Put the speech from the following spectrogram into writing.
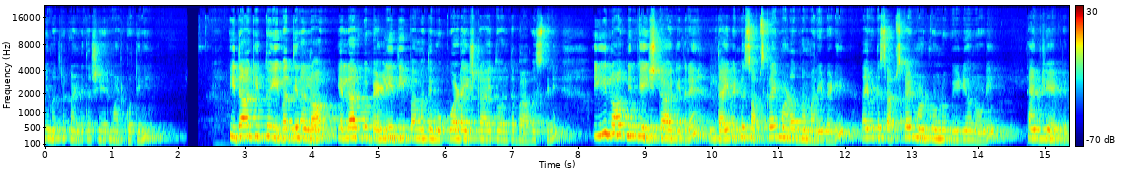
ನಿಮ್ಮ ಹತ್ರ ಖಂಡಿತ ಶೇರ್ ಮಾಡ್ಕೋತೀನಿ. ಇದಾಗಿತ್ತು ಇವತ್ತಿನ ಲಾಗ್. ಎಲ್ಲರಿಗೂ ಬೆಳ್ಳಿ, ದೀಪ ಮತ್ತು ಮುಕ್ವಾಡ ಇಷ್ಟ ಆಯಿತು ಅಂತ ಭಾವಿಸ್ತೀನಿ. ಈ ಲಾಗ್ ನಿಮಗೆ ಇಷ್ಟ ಆಗಿದರೆ ದಯವಿಟ್ಟು ಸಬ್ಸ್ಕ್ರೈಬ್ ಮಾಡೋದನ್ನ ಮರಿಬೇಡಿ. ದಯವಿಟ್ಟು ಸಬ್ಸ್ಕ್ರೈಬ್ ಮಾಡಿಕೊಂಡು ವಿಡಿಯೋ ನೋಡಿ. ಥ್ಯಾಂಕ್ ಯು ಎವ್ರಿ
